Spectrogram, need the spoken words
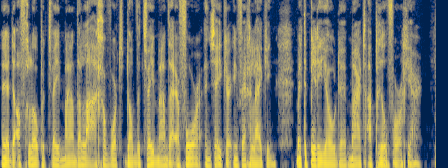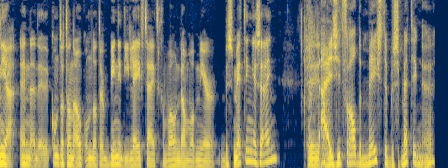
uh, de afgelopen twee maanden lager wordt dan de twee maanden ervoor. En zeker in vergelijking met de periode maart-april vorig jaar. Ja, en uh, komt dat dan ook omdat er binnen die leeftijd gewoon dan wat meer besmettingen zijn? Ja, je ziet vooral de meeste besmettingen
